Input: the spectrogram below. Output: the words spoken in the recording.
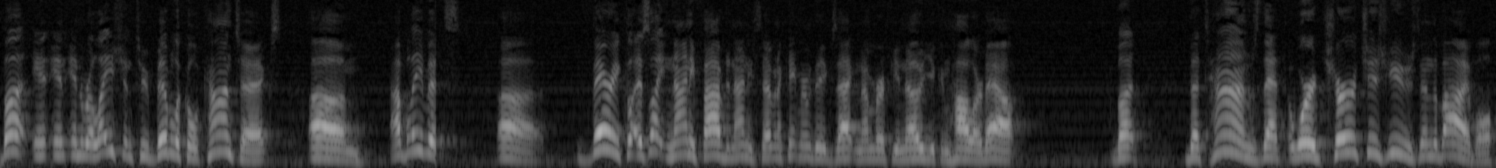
But in, in, in, relation to biblical context, um, I believe it's. Uh, very close. It's like 95 to 97. I can't remember the exact number. If you know, you can holler it out. But the times that the word church is used in the Bible,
